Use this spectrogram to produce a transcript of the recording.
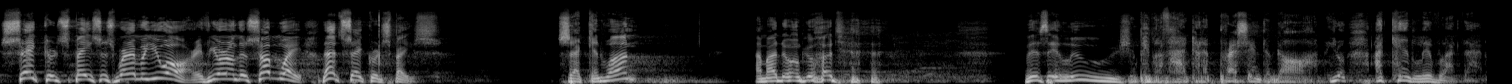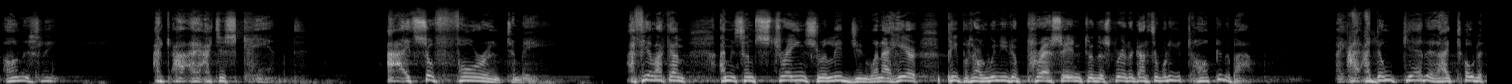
Sacred space is wherever you are. If you're on the subway, that's sacred space. Second one, am I doing good? this illusion. People, if I gotta press into God, you know, I can't live like that. Honestly, I, I, I just can't. I, it's so foreign to me. I feel like I'm, I'm in some strange religion when I hear people talk, we need to press into the Spirit of God. I say, what are you talking about? I, I don't get it. I told it,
